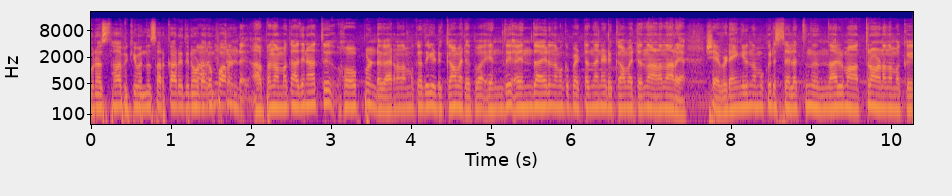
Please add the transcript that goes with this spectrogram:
പുനഃസ്ഥാപിക്കുമെന്ന് സർക്കാർ ഇതിനോടകം പറഞ്ഞു. അപ്പോൾ അപ്പം നമുക്ക് അതിനകത്ത് ഹോപ്പുണ്ട് കാരണം നമുക്കത് എടുക്കാൻ പറ്റും. അപ്പോൾ എന്ത് എന്തായാലും നമുക്ക് പെട്ടെന്ന് തന്നെ എടുക്കാൻ പറ്റുന്നതാണെന്ന് അറിയാം. പക്ഷെ എവിടെയെങ്കിലും നമുക്കൊരു സ്ഥലത്ത് നിന്നാൽ മാത്രമാണ് നമുക്ക്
